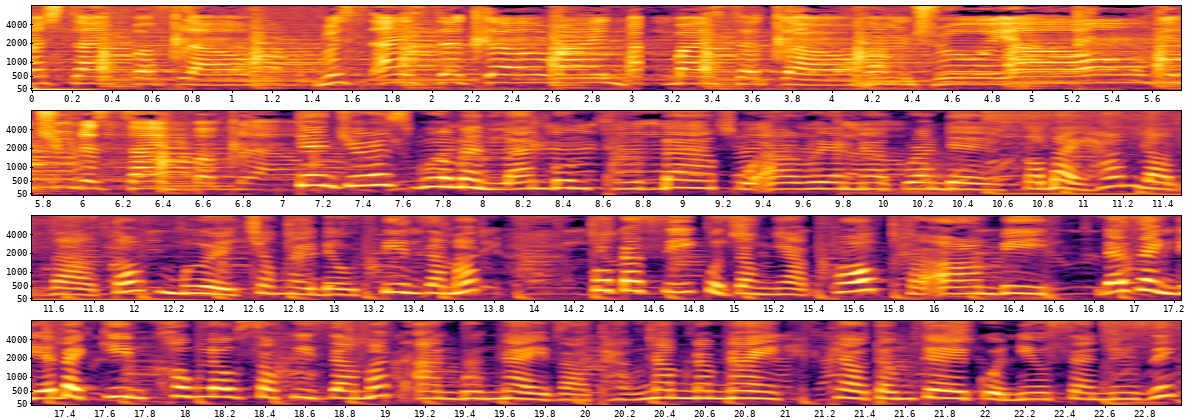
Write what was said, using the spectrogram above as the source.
Fresh type of flow. Wrist icicle, ride bicycle. Come true, yo. Get you this type of blow. Dangerous Woman là album thứ ba của Ariana Grande, có bài hát lọt vào top 10 trong ngày đầu tiên ra mắt. Cô ca sĩ của dòng nhạc pop và R&B đã giành đĩa bạch kim không lâu sau khi ra mắt album này vào tháng 5 năm nay, theo thống kê của Nielsen Music.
